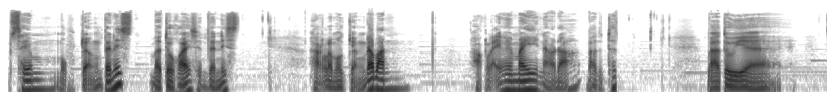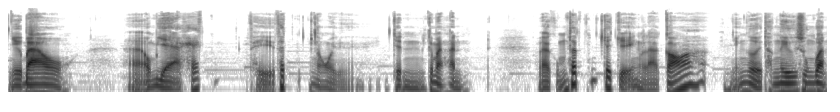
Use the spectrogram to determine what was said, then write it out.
xem một trận tennis và tôi khoái xem tennis hoặc là một trận đá banh hoặc là MMA nào đó bà tôi thích bà tôi à, như bao à, ông già khác thì thích ngồi trên cái màn hình và cũng thích cái chuyện là có những người thân yêu xung quanh.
